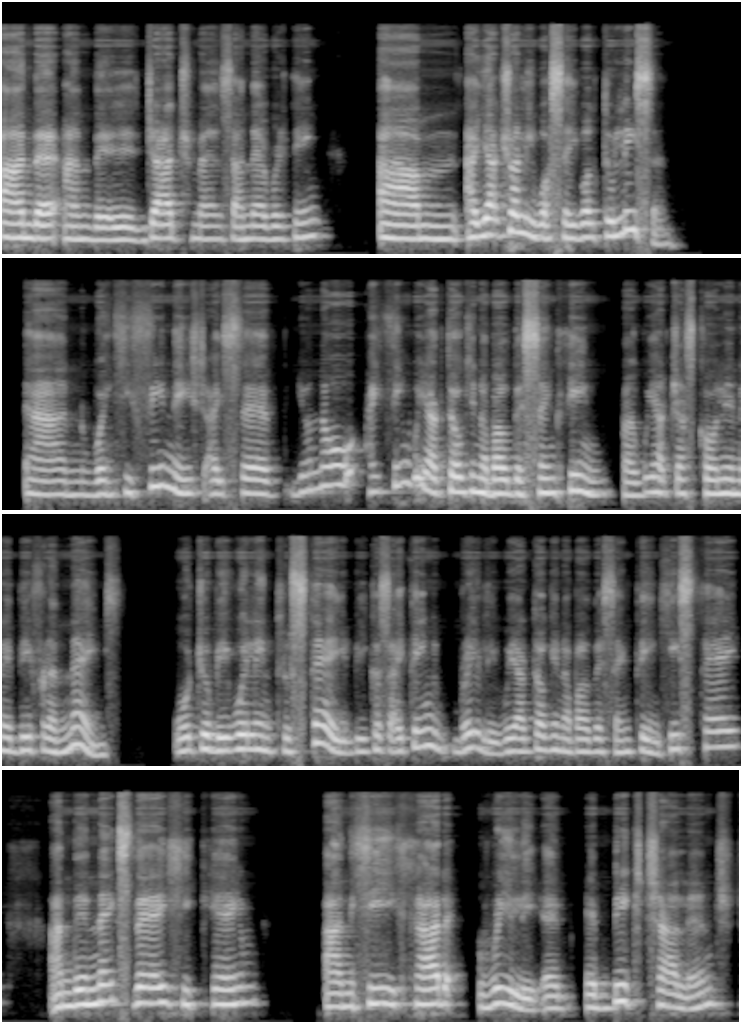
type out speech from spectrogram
and, uh, and the judgments and everything, um, I actually was able to listen. And when he finished, I said, you know, I think we are talking about the same thing, but we are just calling it different names. Would you be willing to stay? Because I think really we are talking about the same thing. He stayed and the next day he came and he had really a, a big challenge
